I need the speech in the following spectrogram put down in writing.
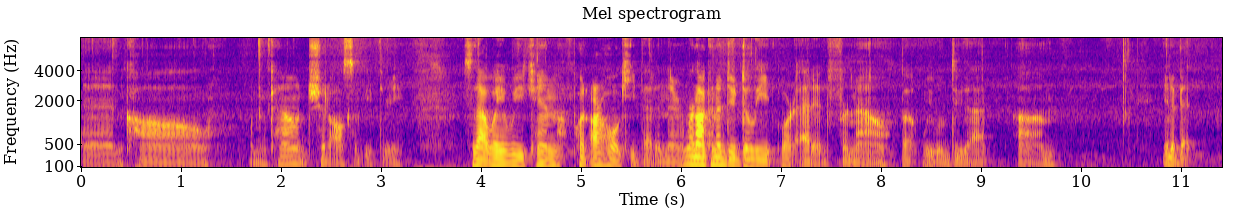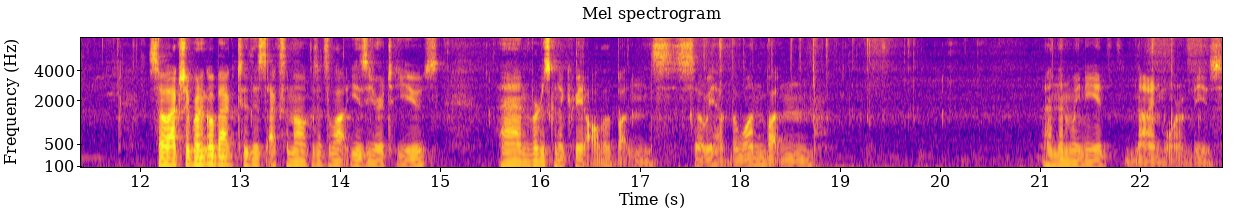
And column count should also be three. So that way we can put our whole keypad in there. We're not going to do delete or edit for now, but we will do that um, in a bit. So actually we're going to go back to this XML because it's a lot easier to use. And we're just going to create all the buttons. So we have the one button, and then we need nine more of these.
